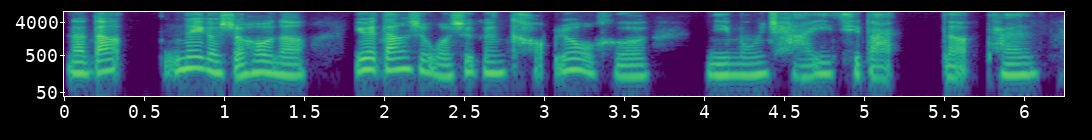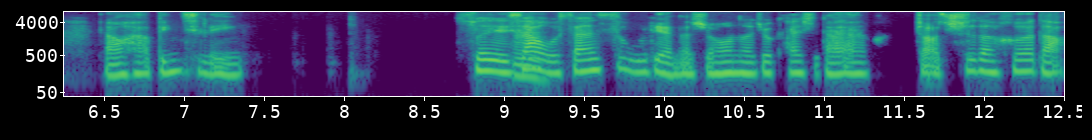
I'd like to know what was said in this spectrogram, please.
那当那个时候呢？因为当时我是跟烤肉和柠檬茶一起摆的摊，然后还有冰淇淋，所以下嗯午三四五点的时候呢，就开始大家找吃的喝的，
